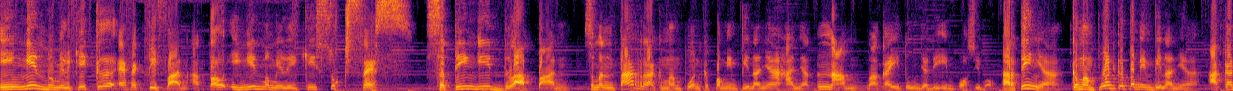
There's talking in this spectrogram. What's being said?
ingin memiliki keefektifan atau ingin memiliki sukses setinggi 8 sementara kemampuan kepemimpinannya hanya 6 maka itu menjadi impossible. Artinya kemampuan kepemimpinannya akan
